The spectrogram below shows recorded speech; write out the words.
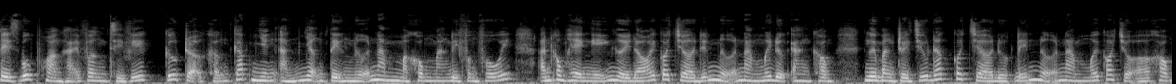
Facebook Hoàng Hải Vân chỉ viết, cứu trợ khẩn cấp nhưng ảnh nhận tiền nửa năm mà không mang đi phân phối. Ảnh không hề nghĩ người đói có chờ đến nửa năm mới được ăn không. Người bằng trời chiếu đất có chờ được đến nửa năm mới có chỗ ở không.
